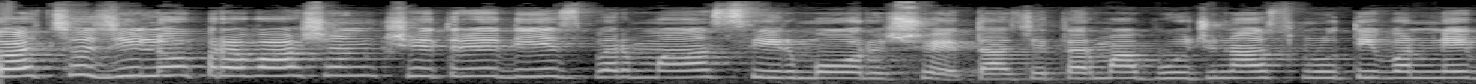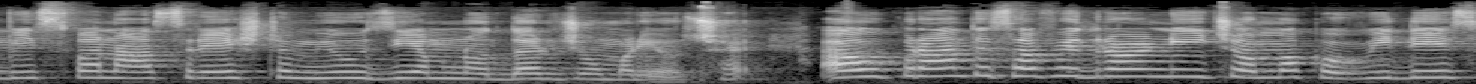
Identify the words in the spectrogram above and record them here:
કચ્છ જિલ્લો પ્રવાસન ક્ષેત્રે દેશભરમાં સિરમોર છે. તાજેતરમાં ભુજના સ્મૃતિવનને વિશ્વના શ્રેષ્ઠ મ્યુઝિયમનો દરજ્જો મળ્યો છે. આ ઉપરાંત સફેદ રણની ચમક વિદેશ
